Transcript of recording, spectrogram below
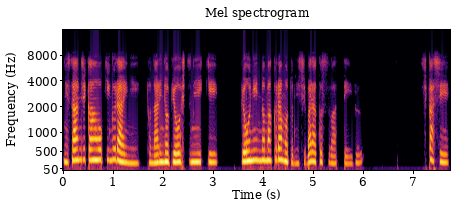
2、3時間おきぐらいに隣の病室に行き、病人の枕元にしばらく座っている。しかし、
